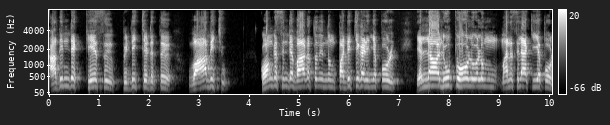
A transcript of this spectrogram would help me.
അതിന്റെ കേസ് പിടിച്ചെടുത്ത് വാദിച്ചു. കോൺഗ്രസിന്റെ ഭാഗത്തു നിന്നും പഠിച്ചു കഴിഞ്ഞപ്പോൾ എല്ലാ ലൂപ്പ് ഹോളുകളും മനസ്സിലാക്കിയപ്പോൾ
